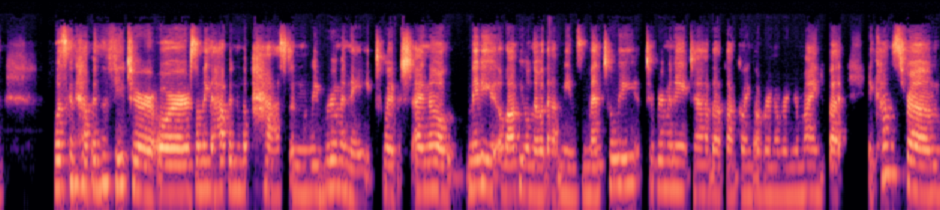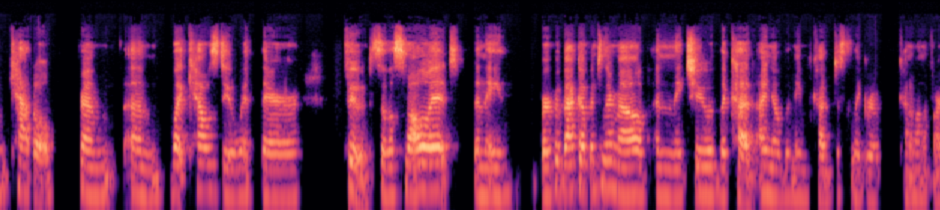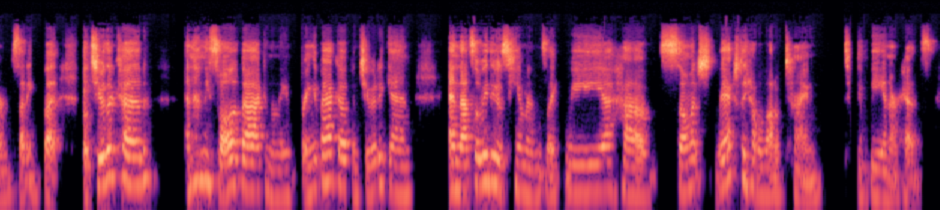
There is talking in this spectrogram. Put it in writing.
what's going to happen in the future or something that happened in the past and we ruminate which i know maybe a lot of people know what that means mentally to ruminate to have that thought going over and over in your mind but it comes from cattle from um, what cows do with their food. So they'll swallow it then they burp it back up into their mouth, and then they chew the cud. I know the name cud just because I grew up kind of on a farm setting, but they'll chew their cud and then they swallow it back and then they bring it back up and chew it again. And that's what we do as humans. Like we have so much, we actually have a lot of time to be in our heads.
